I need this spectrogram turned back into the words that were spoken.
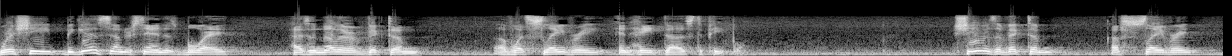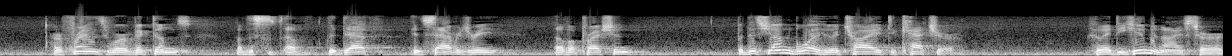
where she begins to understand this boy as another victim of what slavery and hate does to people. She was a victim of slavery. Her friends were victims of the, of the death and savagery of oppression. But this young boy who had tried to catch her, who had dehumanized her,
